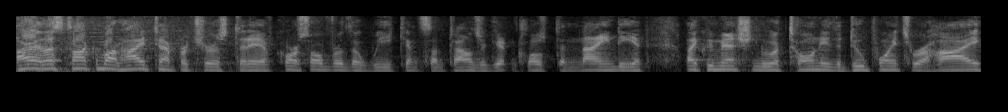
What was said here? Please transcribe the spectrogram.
All right, let's talk about high temperatures today. Of course, over the weekend, some towns are getting close to 90. And like we mentioned with Tony, the dew points were high.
